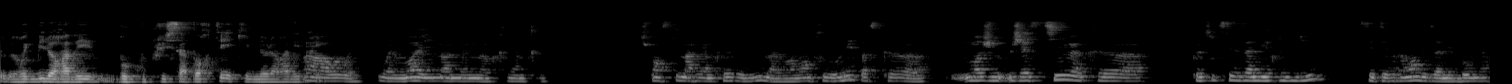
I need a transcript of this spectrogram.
que le rugby leur avait beaucoup plus apporté qu'il ne leur avait pris. Ah ouais, ouais. ouais moi, il m'a même rien pris. Je pense qu'il m'a rien pris, le rugby, m'a vraiment tout donné parce que euh, moi, j'estime que, euh, que toutes ces années rugby, c'était vraiment des années bonheur.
